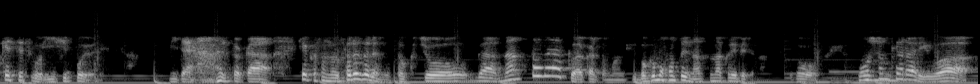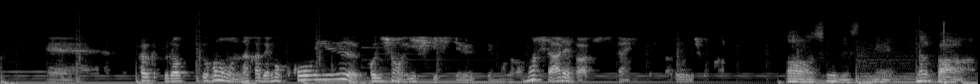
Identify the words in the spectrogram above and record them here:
開けってすごい EC っぽいよねみたいな話とか、結構そのそれぞれの特徴がなんとなく分かると思うんですけど、僕も本当になんとなくレベルなんですけど、モーションギャラリーは、えー各プラットフォームの中でもこういうポジションを意識してるっていうものがもしあれば聞きたいんですが、どうでしょうか？ああ、そうですね。なんか、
